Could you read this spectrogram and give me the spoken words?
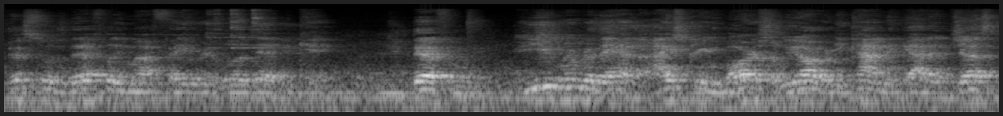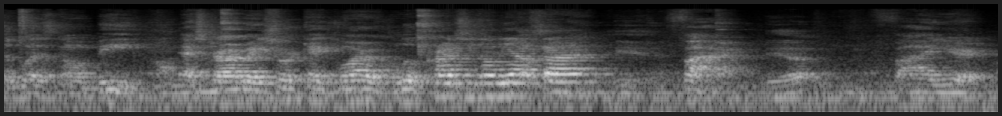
This was definitely my favorite little Debbie cake. Definitely. You remember they had an ice cream bar, so we already kind of got adjusted what it's gonna be. That strawberry shortcake bar with the little crunchies on the outside, Yeah. fire, Yeah. fire.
